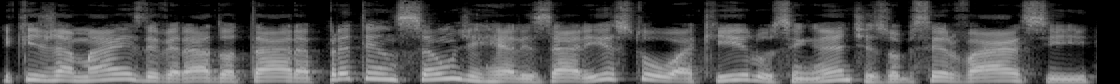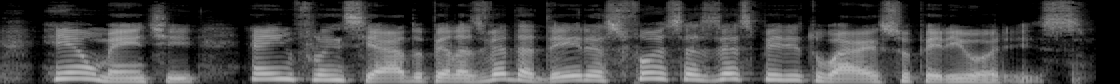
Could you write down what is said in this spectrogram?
e que jamais deverá adotar a pretensão de realizar isto ou aquilo sem antes observar se, realmente, é influenciado pelas verdadeiras forças espirituais superiores.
